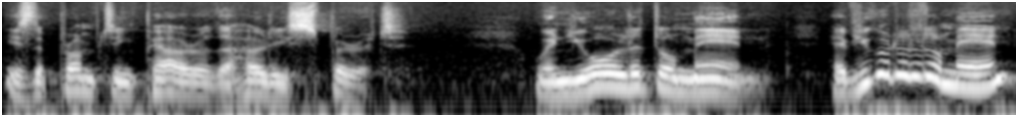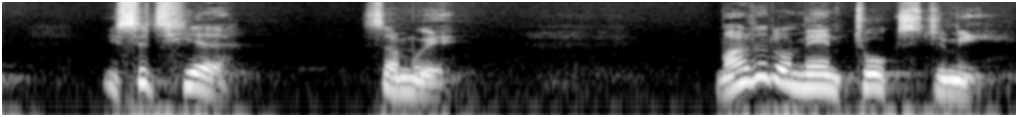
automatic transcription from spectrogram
is the prompting power of the Holy Spirit. When your little man, have you got a little man? He sits here somewhere. My little man talks to me.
